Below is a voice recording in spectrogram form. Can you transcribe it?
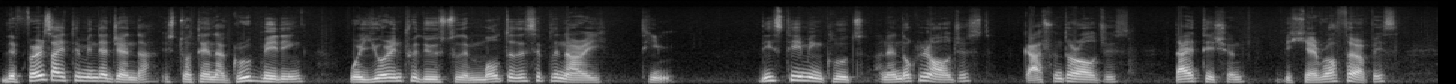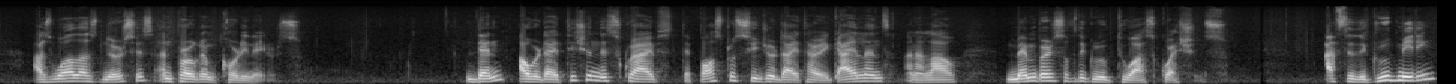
The first item in the agenda is to attend a group meeting where you are introduced to the multidisciplinary team. This team includes an endocrinologist, gastroenterologist, dietitian, behavioral therapist, as well as nurses and program coordinators. Then, our dietitian describes the post-procedure dietary guidelines and allow members of the group to ask questions. After the group meeting,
